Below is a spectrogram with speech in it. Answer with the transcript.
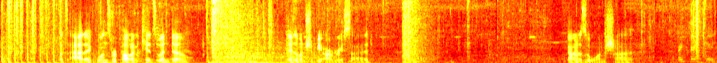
That's attic. One's repelled on kid's window. The other one should be armory side. Iana's a one shot. Right side kids.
